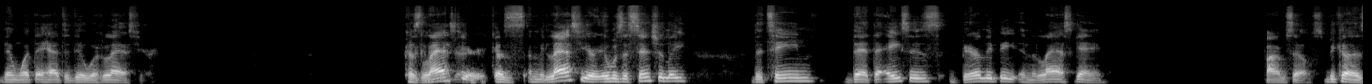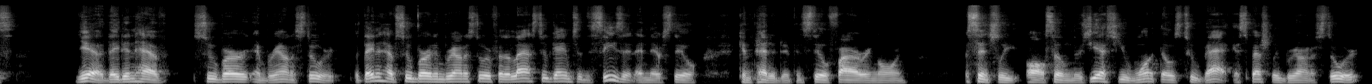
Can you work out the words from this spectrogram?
than what they had to deal with last year. Because last year, because I mean, last year it was essentially the team that the Aces barely beat in the last game by themselves. Because, yeah, they didn't have Sue Bird and Breanna Stewart, but they didn't have Sue Bird and Breanna Stewart for the last two games of the season, and they're still competitive and still firing on essentially all cylinders. Yes, you want those two back, especially Breanna Stewart.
